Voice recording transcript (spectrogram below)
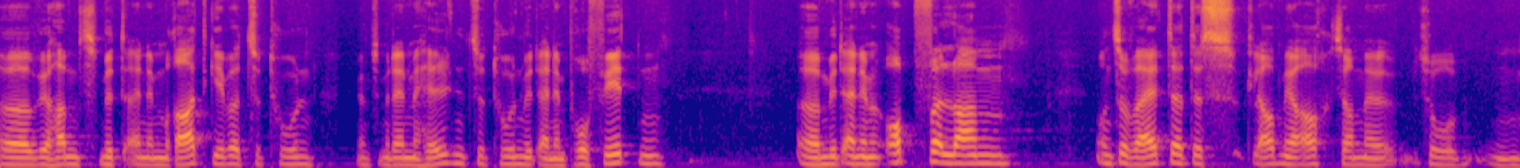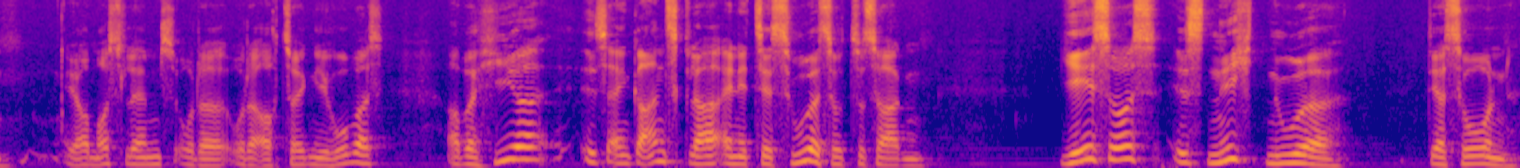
Äh, wir haben es mit einem Ratgeber zu tun, wir haben es mit einem Helden zu tun, mit einem Propheten, äh, mit einem Opferlamm und so weiter. Das glauben ja auch, sagen wir so, hm, ja, Moslems oder, oder auch Zeugen Jehovas. Aber hier ist ein ganz klar eine Zäsur sozusagen Jesus ist nicht nur der Sohn,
